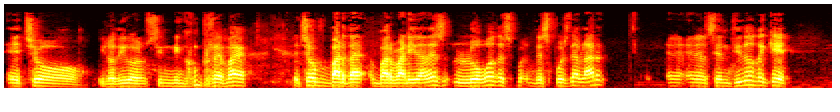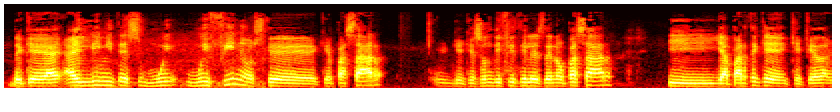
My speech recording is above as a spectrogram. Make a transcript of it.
he hecho, y lo digo sin ningún problema, he hecho barbaridades luego después de hablar en, el sentido de que, de que hay, límites muy, muy finos que, que pasar que, son difíciles de no pasar y, aparte que, queda,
